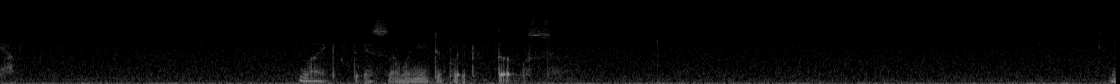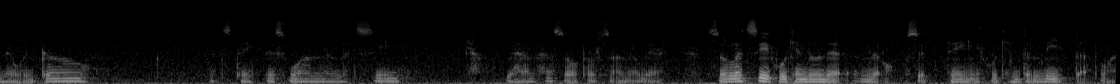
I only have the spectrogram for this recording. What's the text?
Yeah. like this and we need to click those. There we go. Let's take this one and let's see we have has author Samuel there. So let's see if we can do the, the opposite thing, if we can delete that one.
